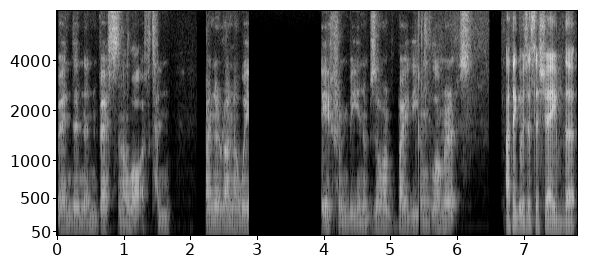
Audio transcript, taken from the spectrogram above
spending and investing a lot of time trying to run away from being absorbed by these conglomerates. I think it was just a shame that,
